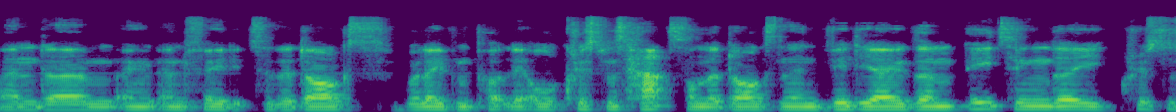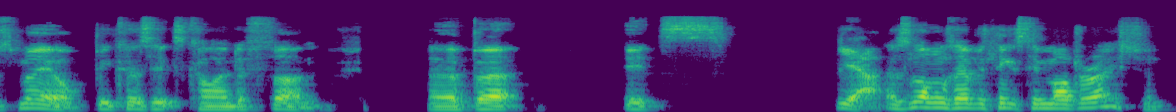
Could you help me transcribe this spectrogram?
And, um, and and feed it to the dogs. We'll even put little Christmas hats on the dogs and then video them eating the Christmas meal because it's kind of fun. Uh, but it's yeah, as long as everything's in moderation,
